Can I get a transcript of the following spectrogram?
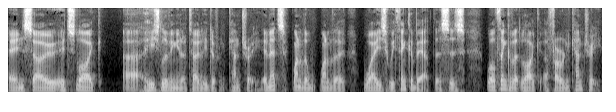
And so it's like uh, he's living in a totally different country, and that's one of the one of the ways we think about this. Is well, think of it like a foreign country,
